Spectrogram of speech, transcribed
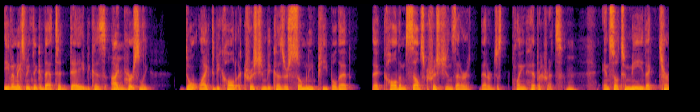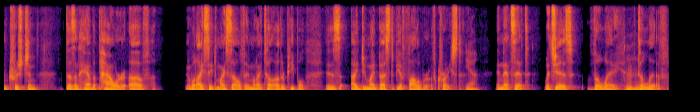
even makes me think of that today because mm. I personally don't like to be called a Christian because there's so many people that that call themselves Christians that are that are just plain hypocrites. Mm. And so to me, that term Christian doesn't have the power of what I say to myself and what I tell other people is I do my best to be a follower of Christ. Yeah. And that's it, which is the way mm-hmm. to live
